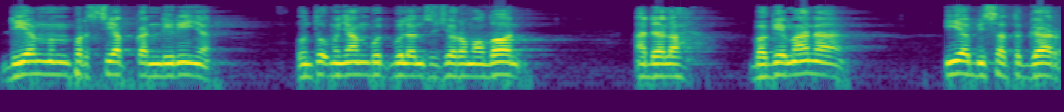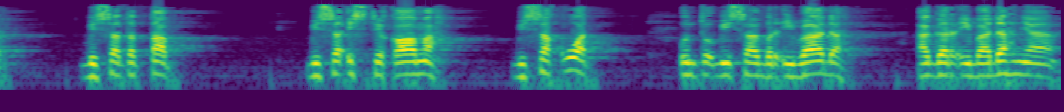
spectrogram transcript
dia mempersiapkan dirinya untuk menyambut bulan suci Ramadan adalah bagaimana ia bisa tegar, bisa tetap, bisa istiqamah, bisa kuat untuk bisa beribadah agar ibadahnya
